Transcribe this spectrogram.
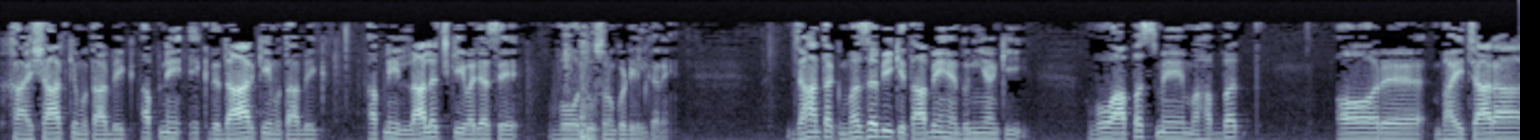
خواہشات کے مطابق، اپنے اقتدار کے مطابق، اپنی لالچ کی وجہ سے وہ دوسروں کو ڈیل کریں۔ جہاں تک مذہبی کتابیں ہیں دنیا کی، وہ آپس میں محبت اور بھائی چارہ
